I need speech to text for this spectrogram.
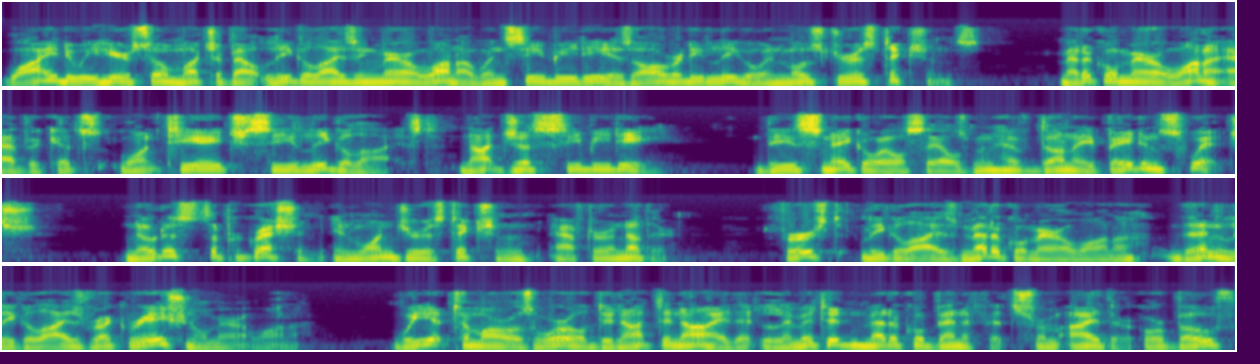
why do we hear so much about legalizing marijuana when CBD is already legal in most jurisdictions? Medical marijuana advocates want THC legalized, not just CBD. These snake oil salesmen have done a bait and switch. Notice the progression in one jurisdiction after another. First legalize medical marijuana, then legalize recreational marijuana. We at Tomorrow's World do not deny that limited medical benefits from either or both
